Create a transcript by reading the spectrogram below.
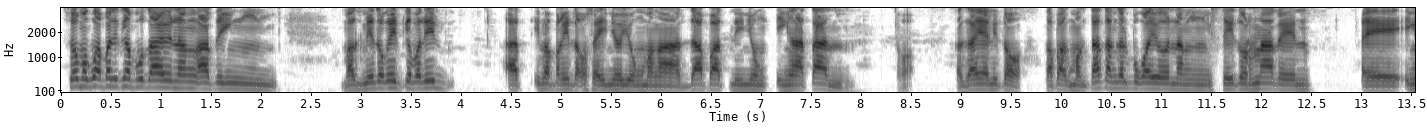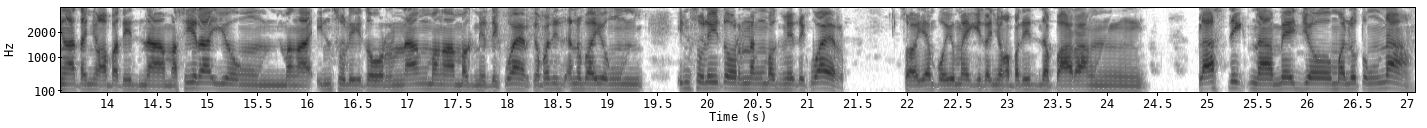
so magpapalit nga po tayo ng ating magneto kit kapatid. At ipapakita ko sa inyo yung mga dapat ninyong ingatan. O, kagaya nito, kapag magtatanggal po kayo ng stator natin, eh, ingatan nyo kapatid na masira yung mga insulator ng mga magnetic wire. Kapatid, ano ba yung insulator ng magnetic wire? So, ayan po yung makikita nyo kapatid na parang plastic na medyo malutong na.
